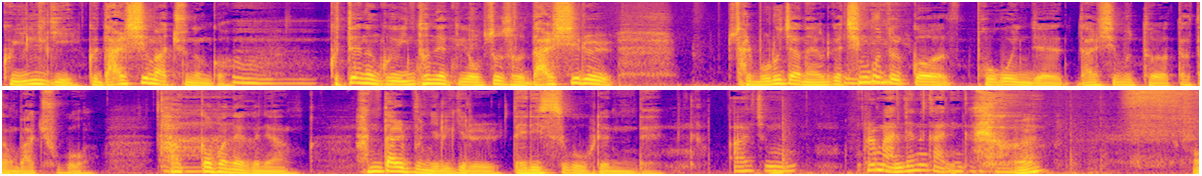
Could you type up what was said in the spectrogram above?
그 일기, 그 날씨 맞추는 거. 음. 그때는 그 인터넷이 없어서 날씨를 잘 모르잖아요. 그러니까 네. 친구들 거 보고 이제 날씨부터 딱딱 맞추고 한꺼번에 그냥 한 달분 일기를 내리 쓰고 그랬는데. 아, 좀, 그러면 안 되는 거 아닌가요? 예? 어.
